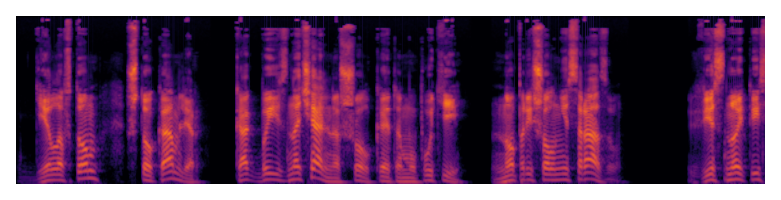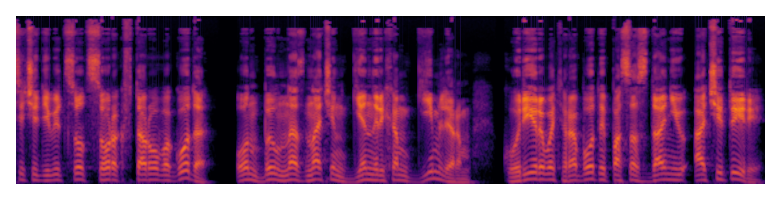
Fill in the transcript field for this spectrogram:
Дело в том, что Камлер как бы изначально шел к этому пути, но пришел не сразу. Весной 1942 года он был назначен Генрихом Гиммлером курировать работы по созданию А4,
